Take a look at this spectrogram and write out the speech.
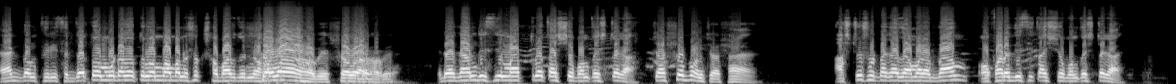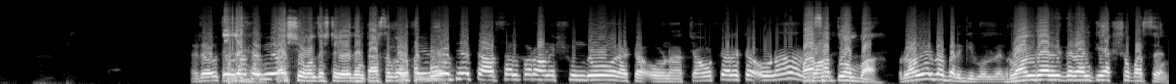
একদম ফ্রি যত মোটা যত লম্বা মানুষ হোক সবার জন্য সবার হবে সবার হবে। এটার দাম দিছি মাত্র চারশো পঞ্চাশ টাকা। চারশো পঞ্চাশ। হ্যাঁ। আটশোশো টাকা জামার দাম অফারে দিছি চারশো পঞ্চাশ টাকা। এটা হচ্ছে ওনাটা viewers, টাকা এই দেখেন টার্সেল করা থাকবে। মধ্যে টার্সাল করা অনেক সুন্দর একটা ওড়না চমৎকার একটা ওড়না পাঁচ হাত লম্বা। রঙের ব্যাপারে কি বলবেন? রঙের গ্যারান্টি একশো পার্সেন্ট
